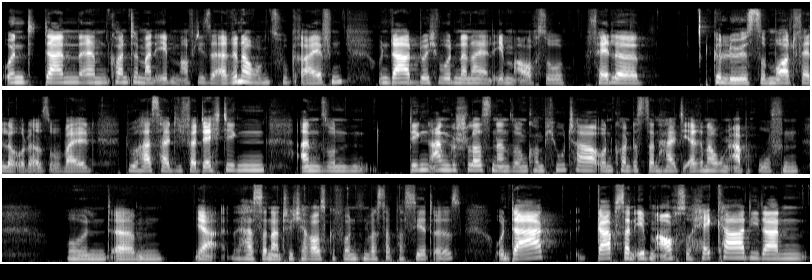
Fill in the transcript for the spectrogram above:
und dann ähm, konnte man eben auf diese Erinnerung zugreifen und dadurch wurden dann halt eben auch so Fälle gelöst, so Mordfälle oder so, weil du hast halt die Verdächtigen an so ein Ding angeschlossen an so einen Computer und konntest dann halt die Erinnerung abrufen. Und ähm, ja, hast dann natürlich herausgefunden, was da passiert ist. Und da gab es dann eben auch so Hacker, die dann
